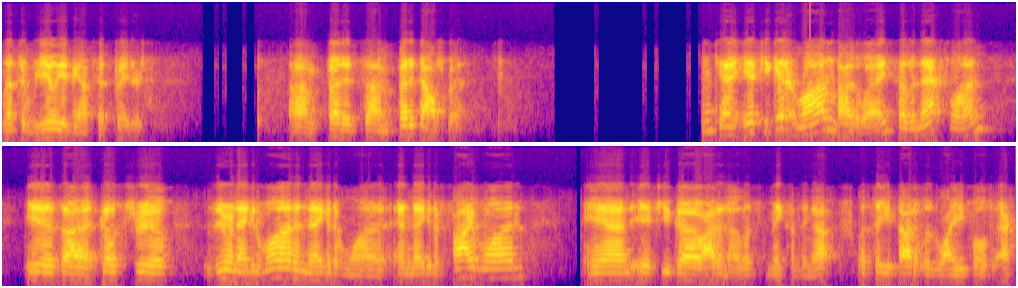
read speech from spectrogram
unless they're really advanced fifth graders. Um, but it's um, but it's algebra. Okay, if you get it wrong, by the way, so the next one is uh, goes through 0, negative 1, and negative 1, and negative 5, 1. And if you go, I don't know, let's make something up. Let's say you thought it was y equals x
